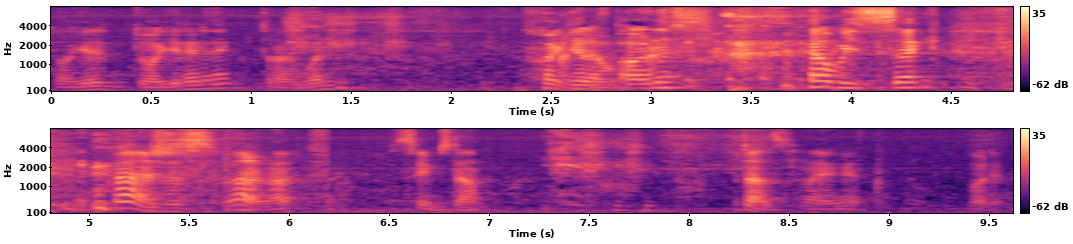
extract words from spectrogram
Do I get do I get anything? Did I win? Do I get a bonus? That'll be sick. No, it's just I don't know. Seems dumb. It does. No, yeah. Whatever.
